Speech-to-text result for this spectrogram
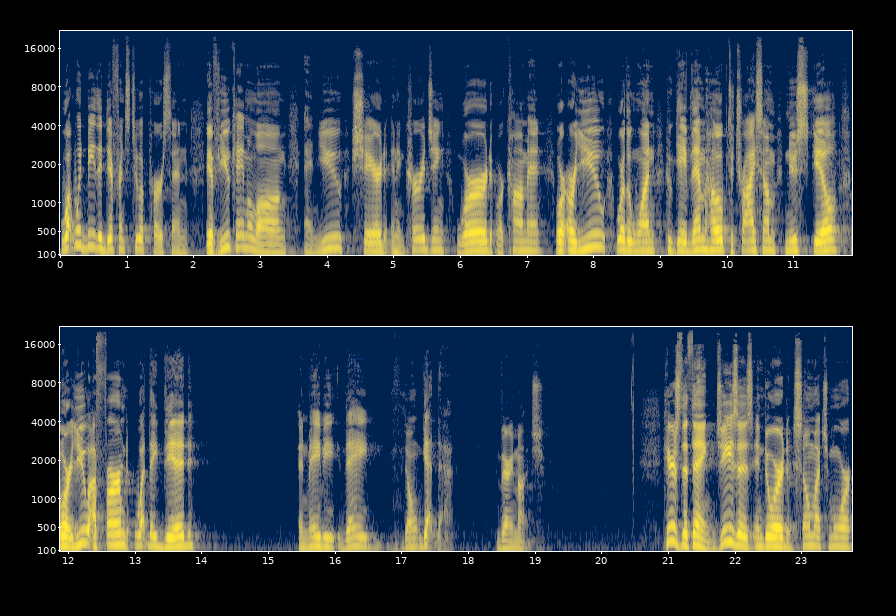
What would be the difference to a person if you came along and you shared an encouraging word or comment, or, or you were the one who gave them hope to try some new skill, or you affirmed what they did, and maybe they don't get that very much? Here's the thing Jesus endured so much more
